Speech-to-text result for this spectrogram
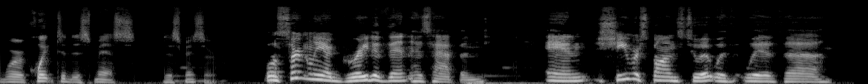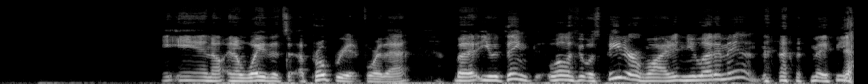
were quick to dismiss dismiss her. Well, certainly a great event has happened, and she responds to it with with uh, in a, in a way that's appropriate for that. But you would think, well, if it was Peter, why didn't you let him in? maybe. Yeah.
